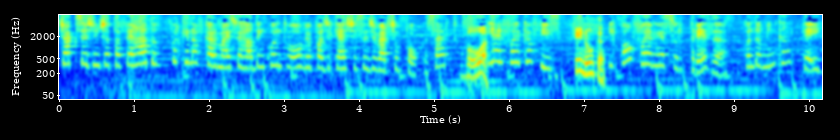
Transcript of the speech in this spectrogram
já que se a gente já tá ferrado, por que não ficar mais ferrado enquanto ouve o podcast e se diverte um pouco, certo? Boa. E aí foi o que eu fiz. Quem nunca? E qual foi a minha surpresa quando eu me encantei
